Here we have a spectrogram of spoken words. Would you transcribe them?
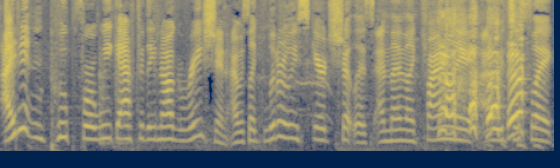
I didn't poop for a week after the inauguration. I was like literally scared shitless, and then like finally, I was just like,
